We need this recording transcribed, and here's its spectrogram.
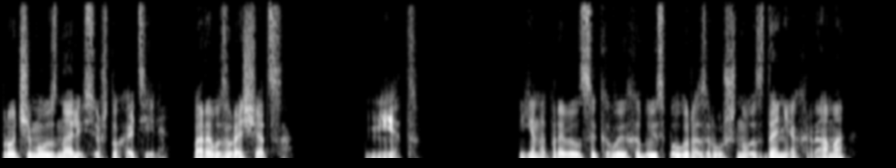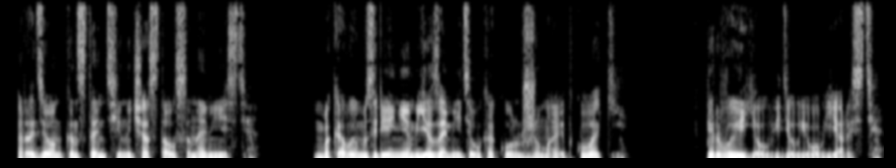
Впрочем, мы узнали все, что хотели. Пора возвращаться. Нет. Я направился к выходу из полуразрушенного здания храма. Родион Константинович остался на месте. Боковым зрением я заметил, как он сжимает кулаки. Впервые я увидел его в ярости.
